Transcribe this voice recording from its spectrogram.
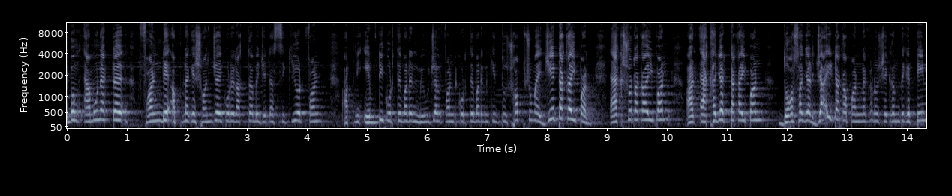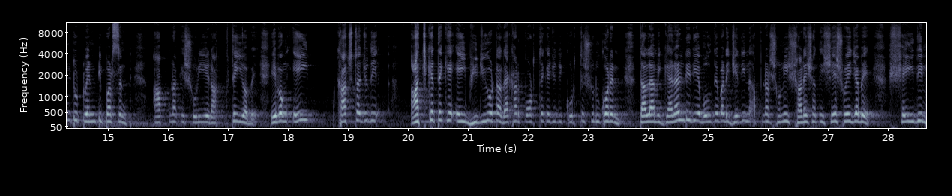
এবং এমন একটা ফান্ডে আপনাকে সঞ্চয় করে রাখতে হবে, যেটা সিকিওর ফান্ড আপনি এফডি করতে পারেন মিউচুয়াল ফান্ড করতে পারেন, কিন্তু সবসময় যে টাকাই পান, একশো টাকাই পান আর এক হাজার টাকাই পান, দশ হাজার যাই টাকা পান না কেন, সেখান থেকে টেন টু টোয়েন্টি পার্সেন্ট আপনাকে সরিয়ে রাখতেই হবে। এবং এই কাজটা যদি আজকে থেকে এই ভিডিওটা দেখার পর থেকে যদি করতে শুরু করেন, তাহলে আমি গ্যারান্টি দিয়ে বলতে পারি, যেদিন আপনার শনির সাড়ে সাথী শেষ হয়ে যাবে, সেই দিন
